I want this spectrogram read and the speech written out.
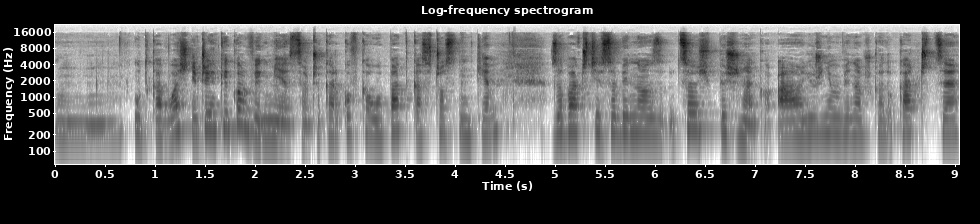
mm, udka właśnie, czy jakiekolwiek mięso, czy karkówka, łopatka z czosnkiem. Zobaczcie sobie, no coś pysznego. A już nie mówię na przykład o kaczce,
